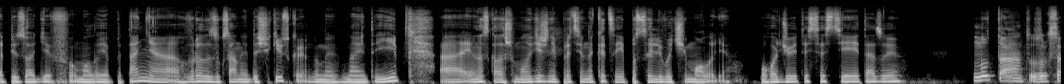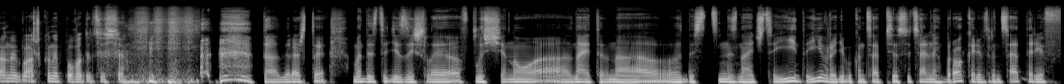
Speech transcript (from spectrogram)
епізодів «Малоє питання говорили з Оксаною Дощаківською, ну ми знаєте її, і вона сказала, що молодіжні працівники це є посилювачі молоді. Погоджуєтеся з цією тезою? Ну так, то з Оксаною важко не погодитися. Так, зрештою, ми десь тоді зайшли в площину, знаєте, вона десь не знаю, чи це її, та її, вроді би, концепція соціальних брокерів, трендсеттерів.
